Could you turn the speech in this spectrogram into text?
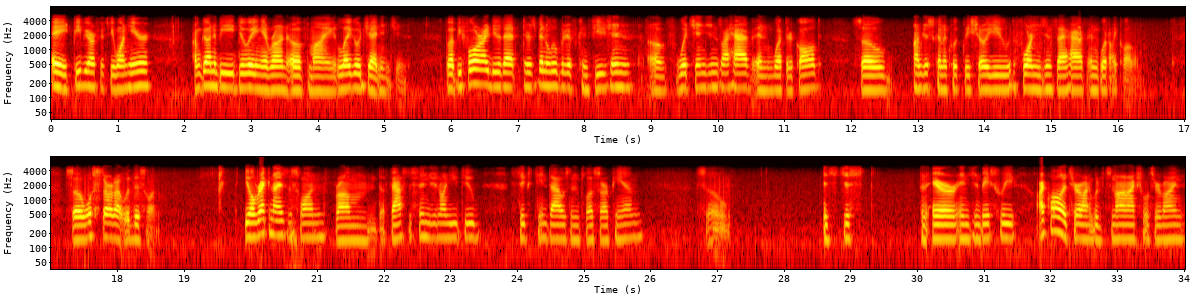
Hey, PBR51 here. I'm going to be doing a run of my LEGO jet engine. But before I do that, there's been a little bit of confusion of which engines I have and what they're called. So I'm just going to quickly show you the four engines I have and what I call them. So we'll start out with this one. You'll recognize this one from the fastest engine on YouTube, 16,000 plus RPM. So it's just an air engine basically. I call it a turbine, but it's not an actual turbine.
